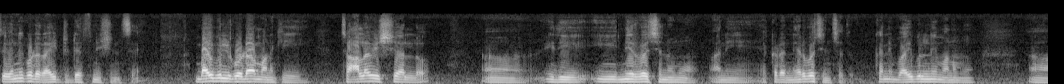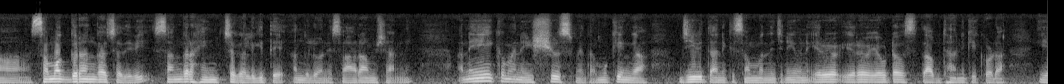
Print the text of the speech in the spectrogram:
సో ఇవన్నీ కూడా రైట్ డెఫినేషన్సే బైబిల్ కూడా మనకి చాలా విషయాల్లో ఇది ఈ నిర్వచనము అని ఎక్కడ నిర్వచించదు. కానీ బైబిల్ని మనము సమగ్రంగా చదివి సంగ్రహించగలిగితే అందులోని సారాంశాన్ని అనేకమైన ఇష్యూస్ మీద ముఖ్యంగా జీవితానికి సంబంధించిన ఈవెన్ ఇరవై ఇరవై ఒకటవ శతాబ్దానికి కూడా ఈ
